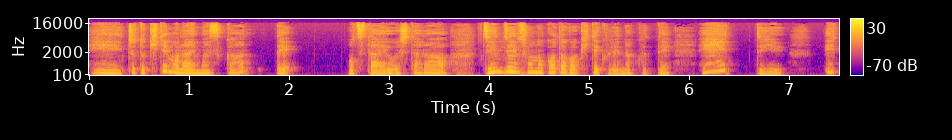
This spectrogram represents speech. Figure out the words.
えー、ちょっと来てもらえますか？ってお伝えをしたら、全然その方が来てくれなくて、えー、っていう、えっ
